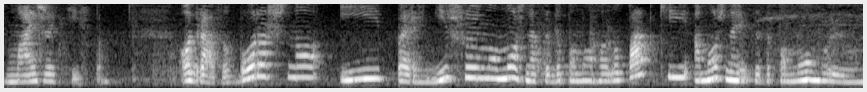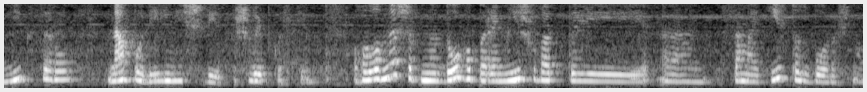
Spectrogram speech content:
в майже тісто. Одразу борошно і перемішуємо. Можна за допомогою лопатки, а можна і за допомогою міксеру на повільній швидкості. Головне, щоб недовго перемішувати е, саме тісто з борошном.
